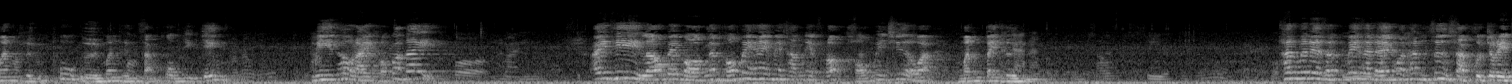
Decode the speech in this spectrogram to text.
มันถึงผู้อื่นมันถึงสังคมจริงๆ มีเท่าไรเขาก็ให้ ไอ้ที่เราไปบอกแล้วเขาไม่ให้ไม่ทำเนี่ยเพราะเขาไม่เชื่อว่ามันไปถึง ท่านไม่ได้ไม่แสดงว่าท่านซื่อสัตย์สุจริต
